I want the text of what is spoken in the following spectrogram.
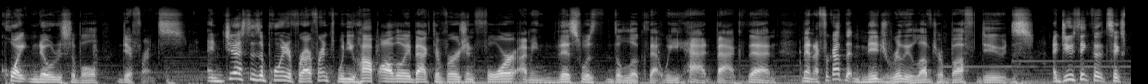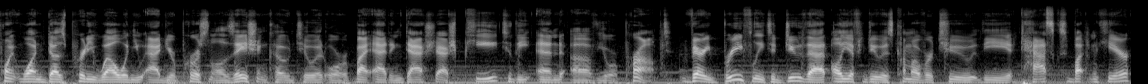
quite noticeable difference. And just as a point of reference, when you hop all the way back to version 4, I mean, this was the look that we had back then. Man, I forgot that Midge really loved her buff dudes. I do think that 6.1 does pretty well when you add your personalization code to it or by adding dash dash p to the end of your prompt. Very briefly, to do that, all you have to do is come over to the tasks button here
